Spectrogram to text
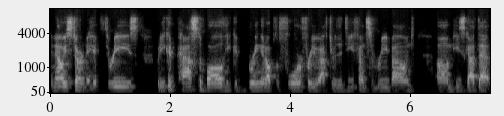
and now he's starting to hit threes. But he could pass the ball. He could bring it up the floor for you after the defensive rebound. Um, he's got that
